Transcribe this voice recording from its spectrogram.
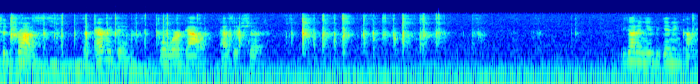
to trust that everything will work out as it should. You got a new beginning coming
